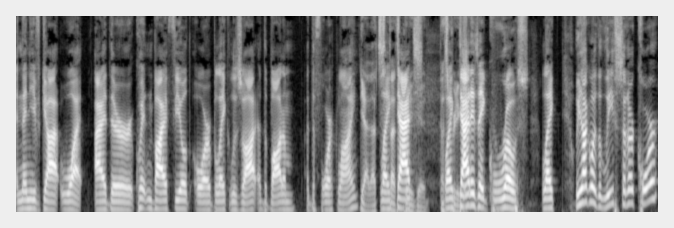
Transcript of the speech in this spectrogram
And then you've got what? Either Quinton Byfield or Blake Lizotte at the bottom at the fourth line. Yeah, that's like that's, that's, pretty good. That's like that good. is a gross. Like we talk about the Leafs center core,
